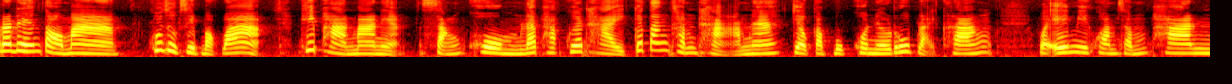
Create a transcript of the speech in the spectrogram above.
ประเด็นต่อมา คุณสุขสิทธิ์บอกว่าที่ผ่านมาเนี่ยสังคมและพรรคเพื่อไทยก็ตั้งคำถามนะเกี่ยวกับบุคคลในรูปหลายครั้ง ว่าเอ๊ะมีความสัมพันธ์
